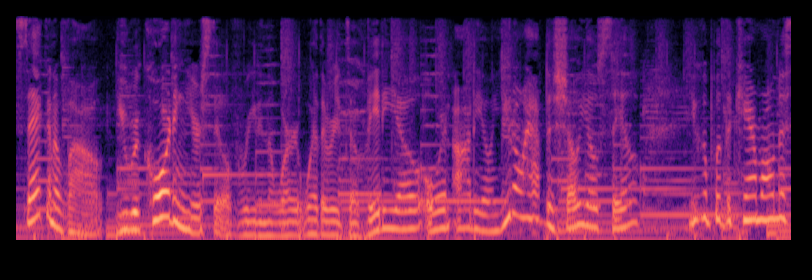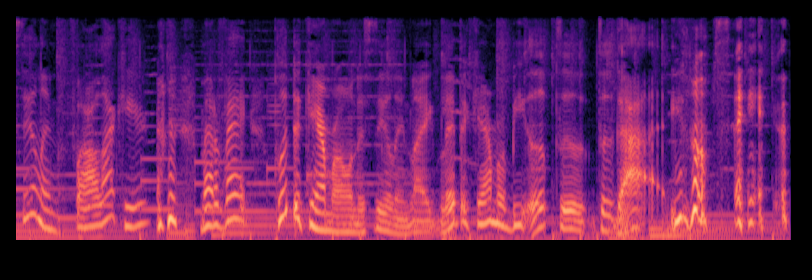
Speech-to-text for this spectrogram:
Second of all, you recording yourself reading the word, whether it's a video or an audio, and you don't have to show yourself. You can put the camera on the ceiling for all I care. Matter of fact, put the camera on the ceiling. Like let the camera be up to, to God. You know what I'm saying?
